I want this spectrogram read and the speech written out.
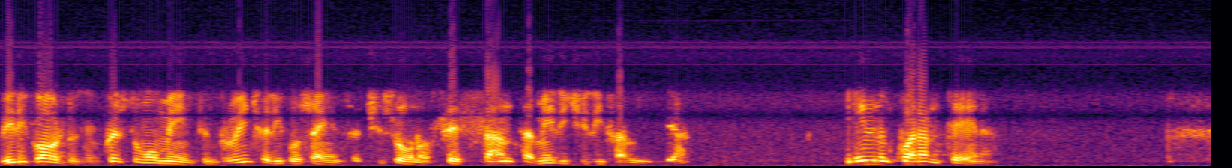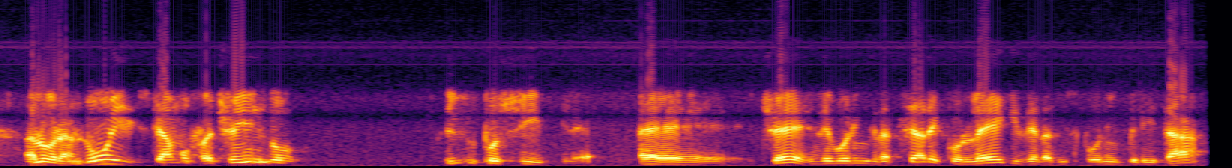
Vi ricordo che in questo momento in provincia di Cosenza ci sono 60 medici di famiglia in quarantena. Allora, noi stiamo facendo l'impossibile. Eh, cioè, devo ringraziare i colleghi della disponibilità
